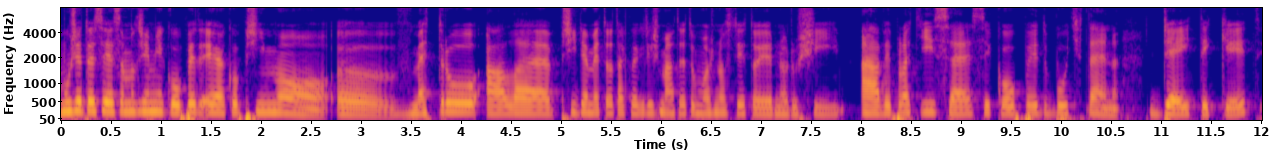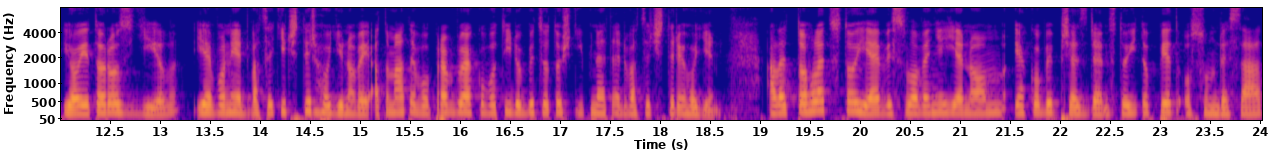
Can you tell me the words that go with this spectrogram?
Můžete si je samozřejmě koupit i jako přímo uh, v metru, ale přijde mi to takhle, když máte tu možnost, je to jednodušší. A vyplatí se si koupit buď ten day ticket, jo, je to rozdíl, je, on je 24 hodinový a to máte opravdu jako od té doby, co to štípnete, 24 hodin. Ale tohle je vysloveně jenom jakoby přes den, stojí to 5,80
